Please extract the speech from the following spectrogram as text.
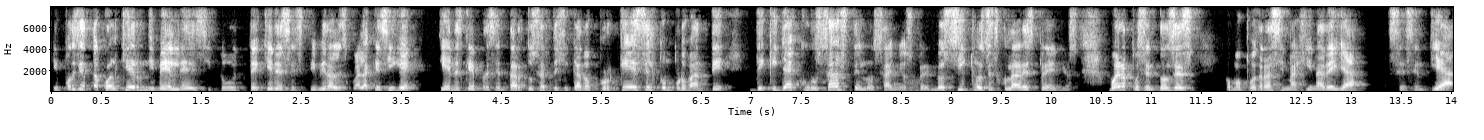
Y por cierto, a cualquier nivel, ¿eh? si tú te quieres inscribir a la escuela que sigue, tienes que presentar tu certificado porque es el comprobante de que ya cursaste los años, los ciclos escolares previos. Bueno, pues entonces, como podrás imaginar, ella se sentía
